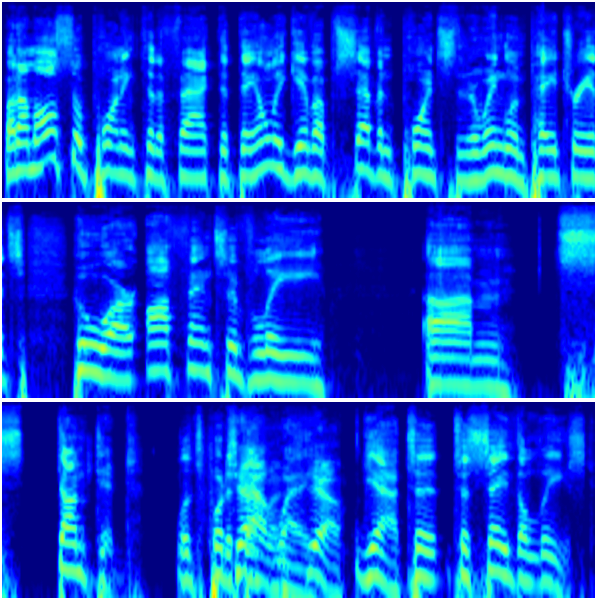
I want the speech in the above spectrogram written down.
But I'm also pointing to the fact that they only give up seven points to the New England Patriots, who are offensively um, stunted. Let's put it that way. yeah. Yeah, to, to say the least.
